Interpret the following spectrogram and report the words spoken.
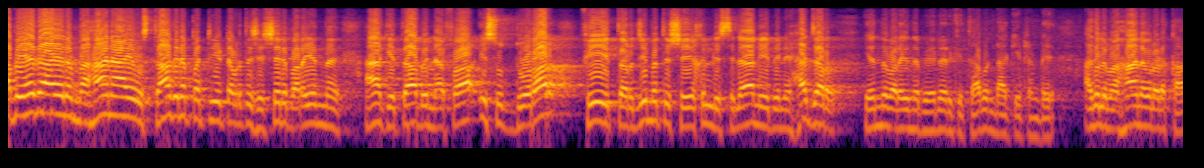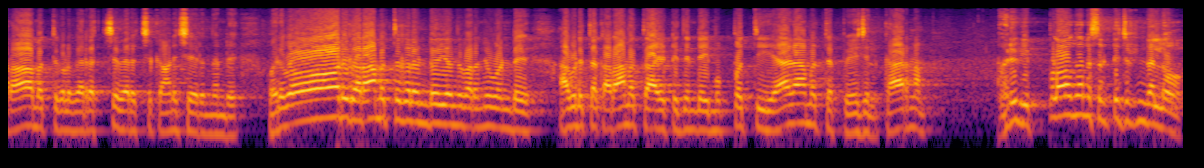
അപ്പൊ ഏതായാലും മഹാനായ ഉസ്താദിനെ പറ്റിയിട്ട് അവിടുത്തെ ശിഷ്യർ പറയുന്ന ആ കിതാബ് ഫി ഇസ്ലാമി ഹജർ എന്ന് പറയുന്ന പേരിൽ ഒരു കിതാബ് ഉണ്ടാക്കിയിട്ടുണ്ട്. അതിൽ മഹാനവരുടെ കറാമത്തുകൾ വരച്ച് വരച്ച് കാണിച്ചു തരുന്നുണ്ട്. ഒരുപാട് കറാമത്തുകളുണ്ട് എന്ന് പറഞ്ഞുകൊണ്ട് അവിടുത്തെ കറാമത്തായിട്ട് ഇതിന്റെ മുപ്പത്തി ഏഴാമത്തെ പേജിൽ കാരണം ഒരു വിപ്ലവം തന്നെ സൃഷ്ടിച്ചിട്ടുണ്ടല്ലോ.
